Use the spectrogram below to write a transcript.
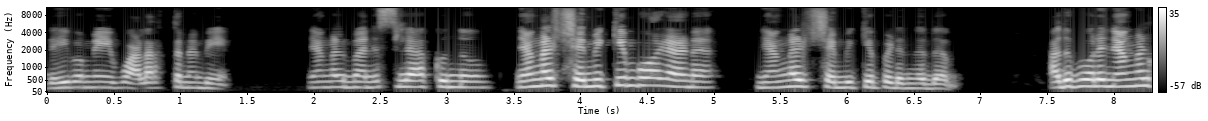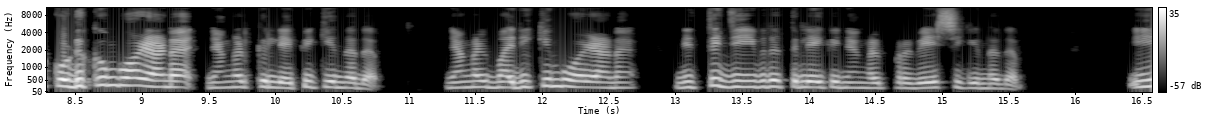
ദൈവമേ വളർത്തണമേ. ഞങ്ങൾ മനസ്സിലാക്കുന്നു. ഞങ്ങൾ ക്ഷമിക്കുമ്പോഴാണ് ഞങ്ങൾ ക്ഷമിക്കപ്പെടുന്നത്. അതുപോലെ ഞങ്ങൾ കൊടുക്കുമ്പോഴാണ് ഞങ്ങൾക്ക് ലഭിക്കുന്നത്. ഞങ്ങൾ മരിക്കുമ്പോഴാണ് നിത്യജീവിതത്തിലേക്ക് ഞങ്ങൾ പ്രവേശിക്കുന്നത്. ഈ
